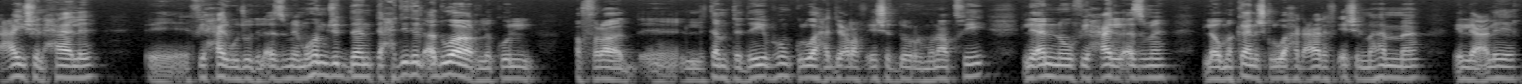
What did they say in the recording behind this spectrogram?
عيش الحالة إيه، في حال وجود الأزمة. مهم جدا تحديد الأدوار لكل أفراد آه، اللي تم تدريبهم. كل واحد يعرف إيش الدور المناط فيه. لأنه في حال الأزمة لو ما كانش كل واحد عارف إيش المهمة اللي عليه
